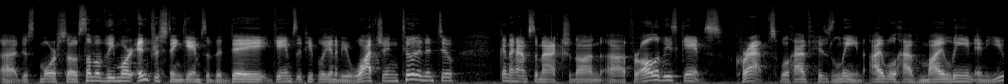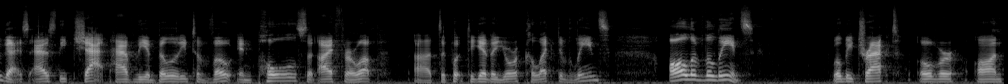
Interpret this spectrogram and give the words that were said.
uh, just more so some of the more interesting games of the day, games that people are going to be watching, tuning into, going to have some action on. Uh, for all of these games, Krabs will have his lean, I will have my lean, and you guys, as the chat, have the ability to vote in polls that I throw up uh, to put together your collective leans. All of the leans will be tracked over on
